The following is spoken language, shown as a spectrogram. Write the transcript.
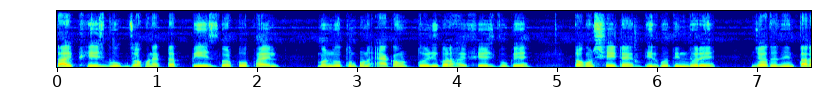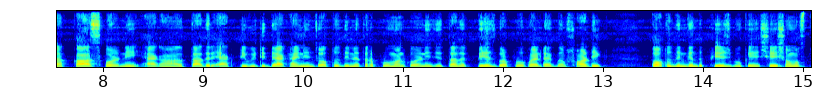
তাই ফেসবুক যখন একটা পেজ বা প্রোফাইল বা নতুন কোনো অ্যাকাউন্ট তৈরি করা হয় ফেসবুকে তখন সেইটা দীর্ঘদিন ধরে যতদিন তারা কাজ করেনি তাদের অ্যাক্টিভিটি দেখায়নি, যতদিনে তারা প্রমাণ করেনি যে তাদের পেজ বা প্রোফাইলটা একদম সঠিক, ততদিন কিন্তু ফেসবুকে সেই সমস্ত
